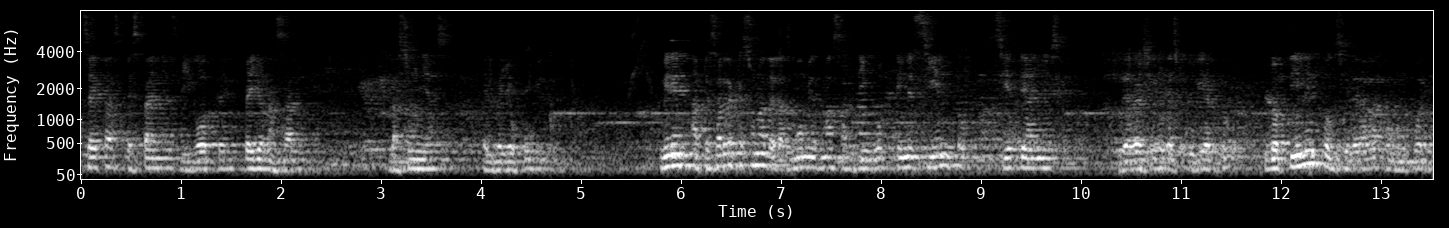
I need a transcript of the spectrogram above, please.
cejas, pestañas, bigote, vello nasal, las uñas, el vello púbico. Miren, a pesar de que es una de las momias más antiguas, tiene 107 años de haber sido descubierto, lo tienen considerado como el cuerpo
